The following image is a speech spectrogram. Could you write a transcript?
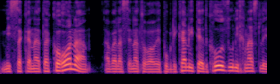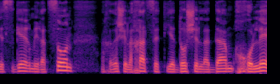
מסכנת הקורונה. אבל הסנטור הרפובליקני טד קרוז, הוא נכנס להסגר מרצון, אחרי שלחץ את ידו של אדם חולה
